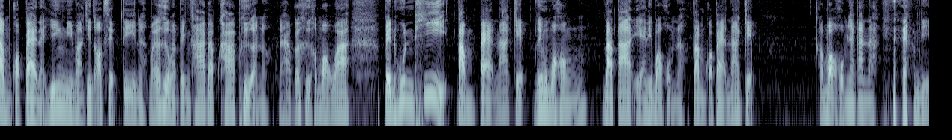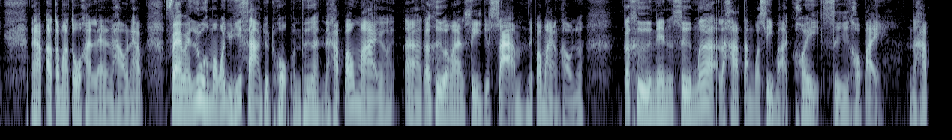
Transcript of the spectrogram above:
ต่ำกว่า8เนี่ยยิ่งมี margin of safety เนอะมันก็คือเหมือนเป็นค่าแบบค่าเผื่อเนอะนะครับก็คือเขามองว่าเป็นหุ้นที่ต่ำ8น้าเก็บในมุมมองของ Data เองที่บอกผมนะต่ำกว่า 8 หน้าเก็บ เขาบอกผมอย่างกันนะคำนี้นะครับเอาตมาโตขันแลนด์เฮานะครับแฟร์ Value เขามองว่าอยู่ที่ 3.6 เพื่อนๆนะครับ เป้าหมายอ่าก็คือประมาณ 4.3 ในเป้าหมายของเขาเนอะก็คือเน้นซื้อเมื่อราคาต่ำกว่า 4 บาทค่อยซื้อเข้าไป นะครับ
